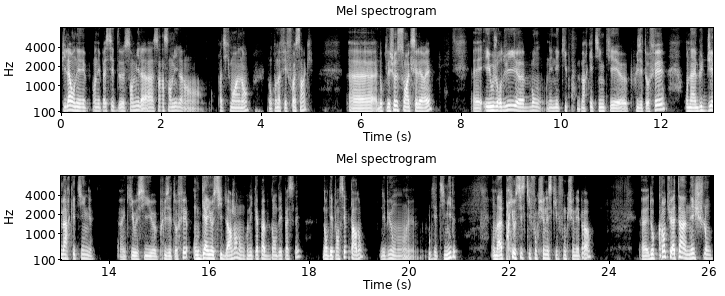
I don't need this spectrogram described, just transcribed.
Puis là, on est, passé de 100 000 à 500 000 en pratiquement un an. Donc, on a fait x5. donc les choses sont accélérées. Et aujourd'hui, bon, on est une équipe marketing qui est plus étoffée. On a un budget marketing qui est aussi plus étoffé. On gagne aussi de l'argent, donc on est capable d'en dépasser, d'en dépenser, pardon. Au début, on était timide. On a appris aussi ce qui fonctionnait, ce qui ne fonctionnait pas. donc, quand tu atteins un échelon,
